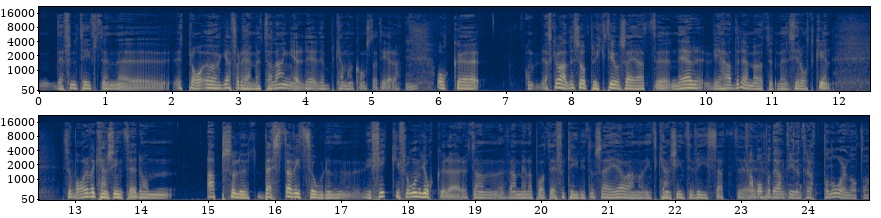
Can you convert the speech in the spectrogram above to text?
definitivt en, eh, ett bra öga för det här med talanger. Det, det kan man konstatera. Mm. Och eh, jag ska vara alldeles uppriktig och säga att eh, när vi hade det här mötet med Sirotkin så var det väl kanske inte de absolut bästa vitsorden vi fick ifrån Jocke där. Utan han menar på att det är för tidigt att säga och han har inte, kanske inte visat... Eh, han var på den tiden 13 år eller något va?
